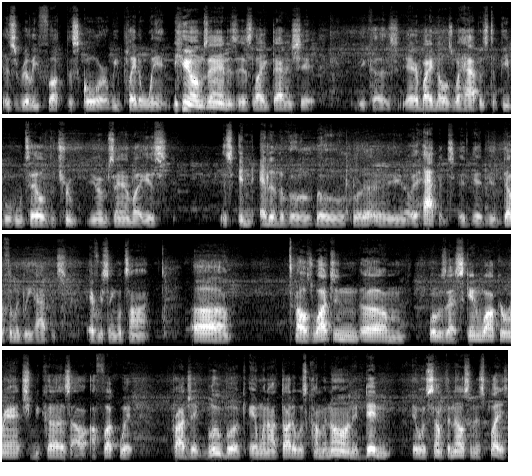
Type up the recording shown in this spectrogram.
it's really fuck the score. We play to win. You know what I'm saying? It's, it's like that and shit. Because everybody knows what happens to people who tell the truth. You know what I'm saying? Like it's it's ineditable. You know, it happens. It, it, it definitely happens every single time. Uh, I was watching um, what was that Skinwalker Ranch because I, I fuck with Project Blue Book, and when I thought it was coming on, it didn't. It was something else in its place,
